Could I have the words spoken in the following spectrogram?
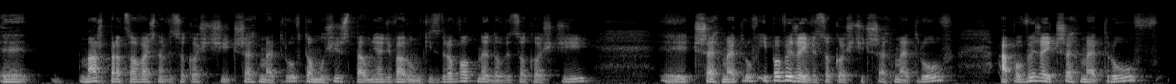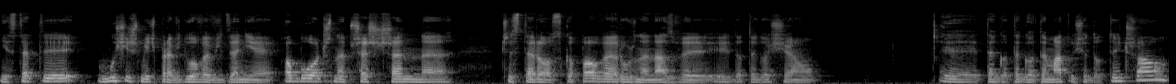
y, masz pracować na wysokości 3 metrów, to musisz spełniać warunki zdrowotne do wysokości 3 y, metrów i powyżej wysokości 3 metrów, a powyżej 3 metrów niestety musisz mieć prawidłowe widzenie obuoczne, przestrzenne czy stereoskopowe, różne nazwy y, do tego się y, tego, tego tematu się dotyczą.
